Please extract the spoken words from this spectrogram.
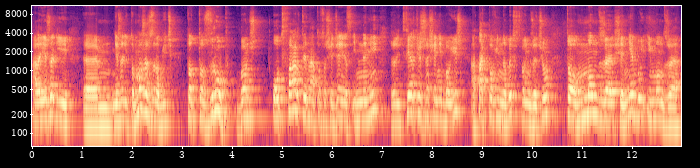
ale jeżeli, jeżeli to możesz zrobić, to, to zrób, bądź otwarty na to, co się dzieje z innymi. Jeżeli twierdzisz, że się nie boisz, a tak powinno być w Twoim życiu, to mądrze się nie bój i mądrze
